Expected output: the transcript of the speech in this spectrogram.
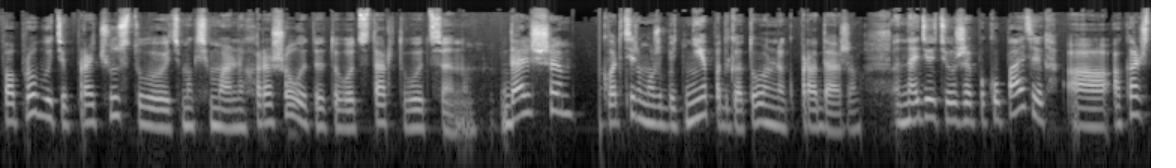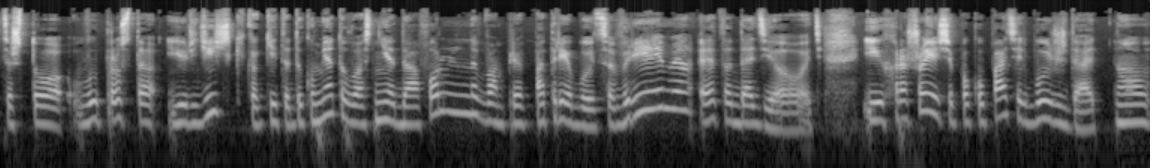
Попробуйте прочувствовать максимально хорошо вот эту вот стартовую цену. Дальше квартира может быть не подготовлена к продажам. Найдете уже покупатель, а окажется, что вы просто юридически какие-то документы у вас недооформлены, вам потребуется время это доделывать. И хорошо, если покупатель будет ждать, но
